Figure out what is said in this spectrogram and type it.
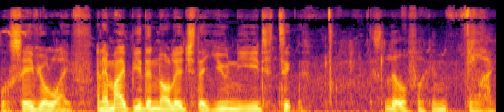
will save your life. And it might be the knowledge that you need to. This little fucking fly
